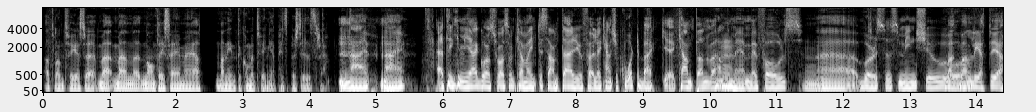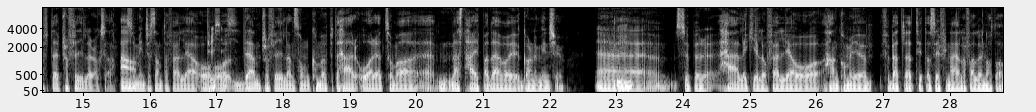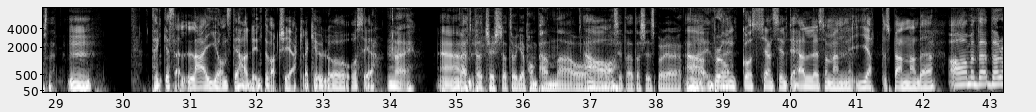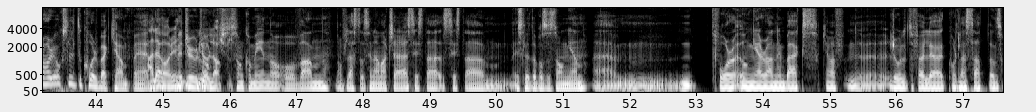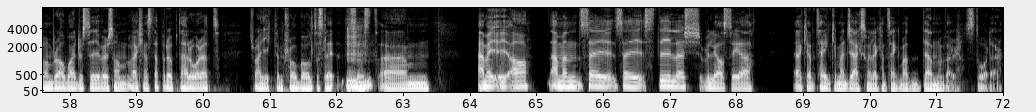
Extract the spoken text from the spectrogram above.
Att man tvingas till det. Men, men någonting säger mig att man inte kommer tvinga Pittsburgh Steelers till det. Nej, nej. Jag tänker med Jaguars, vad som kan vara intressant där är ju att följa kanske quarterback-kampen. Vad händer med, med Foles eh, versus Minshew? Man, och- man letar ju efter profiler också Ja. som är intressant att följa. Och, och den profilen som kom upp det här året som var eh, mest hypad där var ju Garner Minshew. Eh, Superhärlig kille att följa och han kommer ju förbättra tittarsiffrorna i alla fall i något avsnitt. Mm. Jag tänker så här, Lions, det hade inte varit så jäkla kul att, att se. Nej, Eh, Matt Patricia tugga på en penna och, Ja. och sitta och äta cheeseburgare. ja, nej, nej. Broncos känns ju inte heller som en jättespännande. Ja, men där, där har du också lite quarterback-camp med, Ja, du. med Drew Drew Lock, som kom in och, och vann de flesta av sina matcher sista, sista, mm, i slutet på säsongen. Ehm, två unga running backs, kan vara roligt att följa. Cortland Sutton som en bra wide receiver som verkligen steppade upp det här året. tror han gick till en pro bowl till, Mm. sist. Um, ja, men, ja, ja, men, säg, säg Steelers vill jag se. Jag kan tänka mig Jacksonville, jag kan tänka mig att Denver står där.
